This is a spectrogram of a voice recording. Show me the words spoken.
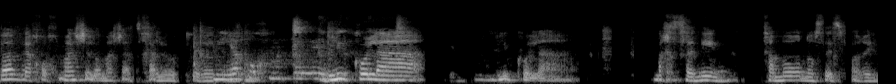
בא והחוכמה שלו, מה שאת צריכה לאותו רגע. נהיה חוכמת הלב. בלי כל ה... בלי כל המחסנים, חמור נושא ספרים.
